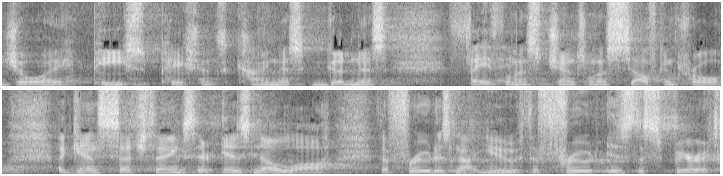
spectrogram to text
joy, peace, patience, kindness, goodness, faithfulness, gentleness, self control. Against such things there is no law. The fruit is not you, the fruit is the Spirit.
